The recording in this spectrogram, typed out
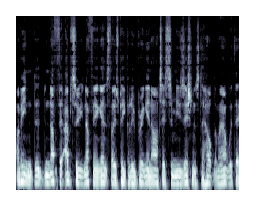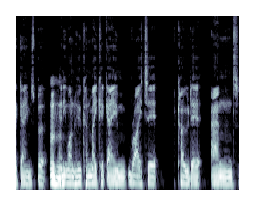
I mean, nothing, absolutely nothing against those people who bring in artists and musicians to help them out with their games, but Mhm. anyone who can make a game, write it, code it, and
